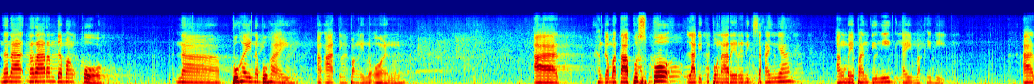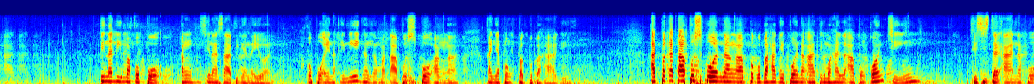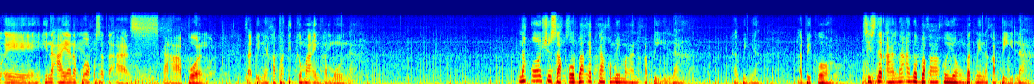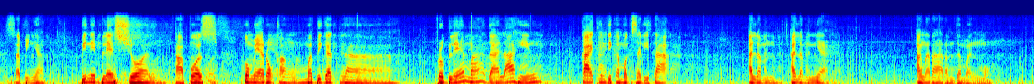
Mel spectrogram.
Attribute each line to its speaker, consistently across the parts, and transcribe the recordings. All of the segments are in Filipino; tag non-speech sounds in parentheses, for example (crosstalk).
Speaker 1: na, na nararamdaman ko na buhay na buhay ang ating Panginoon. At hanggang matapos po, lagi ko pong naririnig sa Kanya, ang may pandinig ay makinig. At tinalima ko po ang sinasabi niya na yon. Ako po ay nakinig hanggang matapos po ang ah, kanya pong pagbabahagi. At pagkatapos po ng ah, pagbabahagi po ng ating mahal na apong Conching, si Sister Ana po eh, inaaya na po ako sa taas kahapon. Sabi niya, kapatid, kumain ka muna. Na-conscious ako, bakit ka ako may mga nakapila? Sabi niya, sabi ko, Sister Ana, ano ba ka ako yung ba't may nakapila? Sabi niya, binibless yun. Tapos, kung meron kang mabigat na problema, dalahin, kahit hindi ka magsalita, alam, alam niya ang nararamdaman mo.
